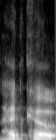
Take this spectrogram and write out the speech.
head coach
